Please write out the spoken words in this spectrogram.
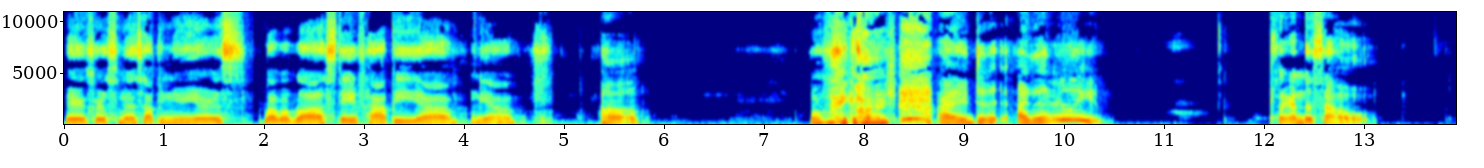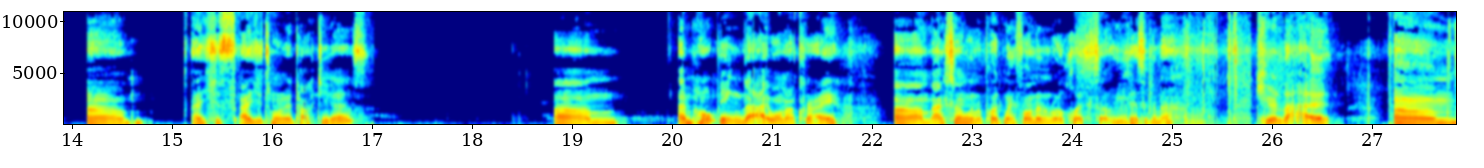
Merry Christmas, Happy New Year's, blah blah blah. Stay happy, yeah, yeah. Uh, oh my gosh, I didn't I didn't really plan this out. Um, I just I just want to talk to you guys. Um, I'm hoping that I will not cry. Um, actually, I'm gonna plug my phone in real quick, so you guys are gonna hear that. Um.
